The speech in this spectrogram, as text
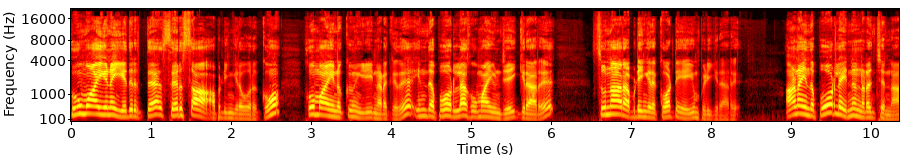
ஹுமாயூனை எதிர்த்த செர்சா அப்படிங்கிறவருக்கும் ஹுமாயூனுக்கும் இடி நடக்குது. இந்த போரில் ஹுமாயூன் ஜெயிக்கிறாரு. சுனார் அப்படிங்கிற கோட்டையையும் பிடிக்கிறாரு. ஆனால் இந்த போரில் என்ன நடந்துச்சுன்னா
